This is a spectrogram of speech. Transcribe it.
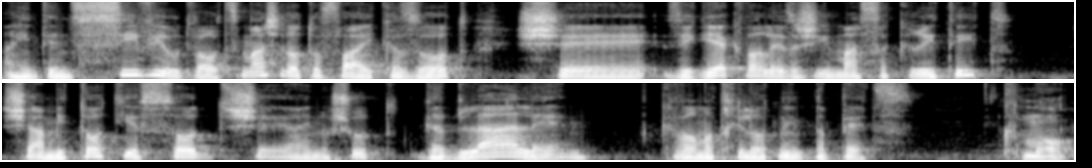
האינטנסיביות והעוצמה של התופעה היא כזאת, שזה הגיע כבר לאיזושהי מסה קריטית, שאמיתות יסוד שהאנושות גדלה עליהן כבר מתחילות להתנפץ. כמו?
